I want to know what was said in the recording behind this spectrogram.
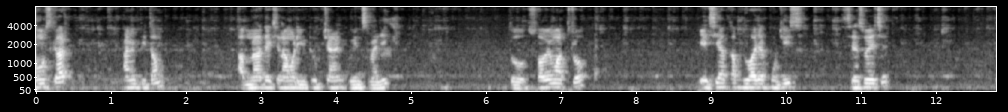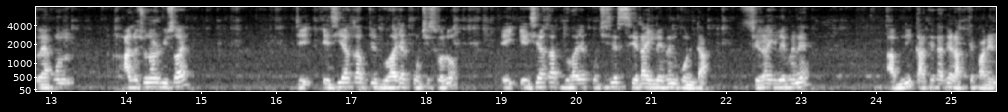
নমস্কার, আমি প্রীতম। আপনারা দেখছেন আমার ইউটিউব চ্যানেল কুইন্স ম্যাজিক তো সবেমাত্র এশিয়া কাপ দু হাজার পঁচিশ শেষ হয়েছে। তো এখন আলোচনার বিষয় যে এশিয়া কাপ যে দু হাজার পঁচিশ হলো, এই এশিয়া কাপ দু হাজার পঁচিশের সেরা ইলেভেন কোনটা? সেরা ইলেভেনে আপনি কাকে কাকে রাখতে পারেন?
